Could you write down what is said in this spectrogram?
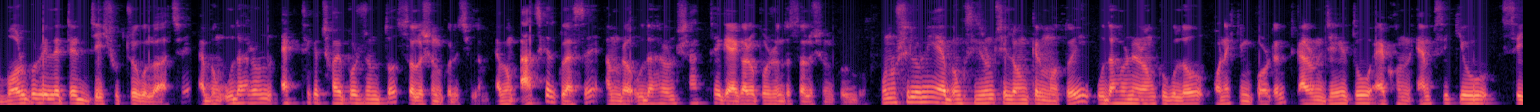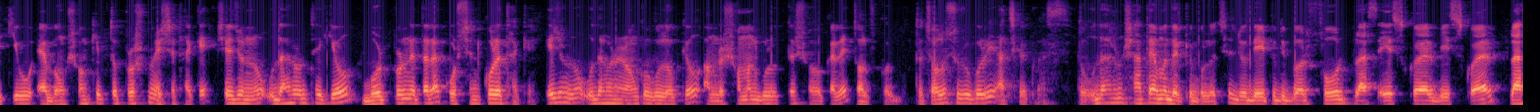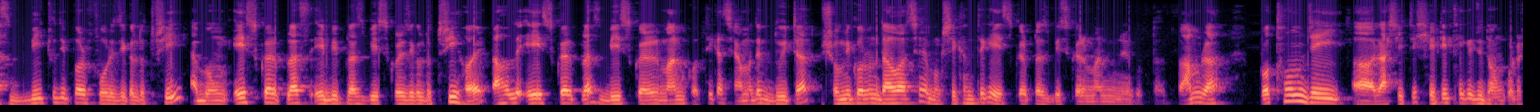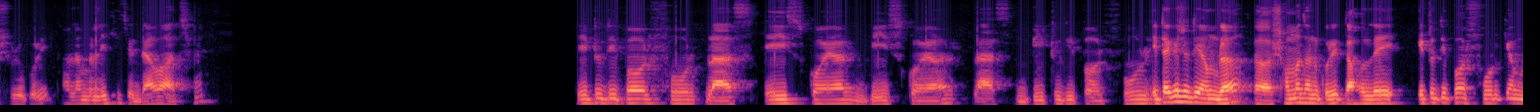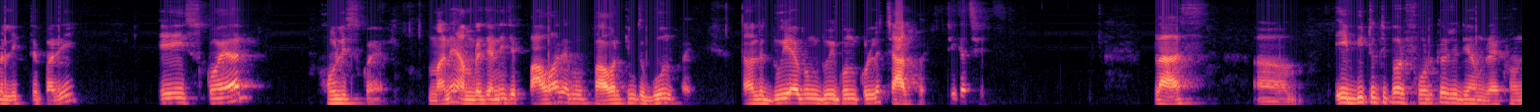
বর্গ রিলেটেড যে সূত্রগুলো আছে এবং উদাহরণ এক থেকে ছয় পর্যন্ত সলিউশন করেছিলাম। এবং আজকের ক্লাসে আমরা উদাহরণ সাত থেকে এগারো পর্যন্ত সলিউশন করব। অনুশীলনী এবং সৃজনশীল অঙ্কের মতোই উদাহরণের অঙ্কগুলো অনেক ইম্পর্টেন্ট কারণ যেহেতু এখন এমসিকিউ সিকিউ এবং সংক্ষিপ্ত প্রশ্ন এসে থাকে, সেজন্য উদাহরণ থেকেও বোর্ড প্রণেতারা কোশ্চেন করে থাকে। এজন্য উদাহরণের অঙ্কগুলোকেও আমরা সমান গুরুত্বের সহকারে সলভ করব। তো চলো শুরু করি আজকের ক্লাস তো উদাহরণ সাথে আমাদেরকে বলেছে, যদি a to the power four plus a square b square plus b to the power four is equal to three এবং a square plus a b plus b square is equal to three হয়, তাহলে এ square plus B স্কোয়ারের মান কত? ঠিক আছে, আমাদের দুইটা সমীকরণ দেওয়া আছে এবং সেখান থেকে এ স্কোয়ার প্লাস বি স্কোয়ারের মান নির্ণয় করতে হবে। তো আমরা প্রথম যেই রাশিটি সেটি থেকে যদি অঙ্কটা শুরু করি, তাহলে আমরা লিখি যে দেওয়া আছে a to the power 4 plus a square b square plus b to the power 4 এটাকে যদি আমরা সমাধান করি, তাহলে a to the power 4 কে আমরা লিখতে পারি a স্কয়ার হোল স্কয়ার মানে আমরা জানি যে পাওয়ার এবং পাওয়ার কিন্তু গুণ হয়। তাহলে দুই এবং দুই গুণ করলে চার হয়, ঠিক আছে? প্লাস এই b to the power four কেও যদি আমরা এখন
